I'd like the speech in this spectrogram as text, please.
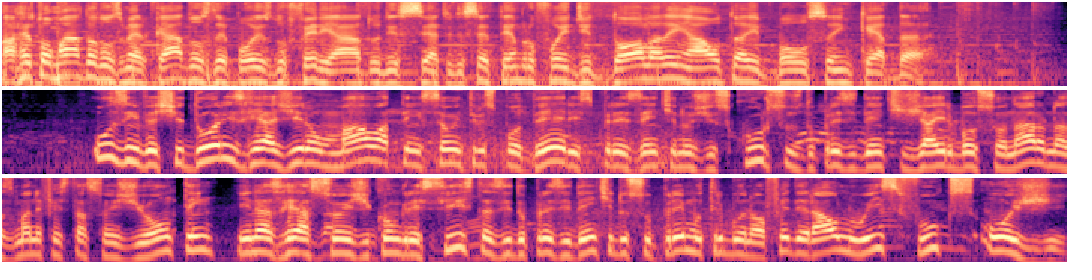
A retomada dos mercados depois do feriado de 7 de setembro foi de dólar em alta e bolsa em queda. Os investidores reagiram mal à tensão entre os poderes presente nos discursos do presidente Jair Bolsonaro nas manifestações de ontem e nas reações de congressistas e do presidente do Supremo Tribunal Federal, Luiz Fux, hoje.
